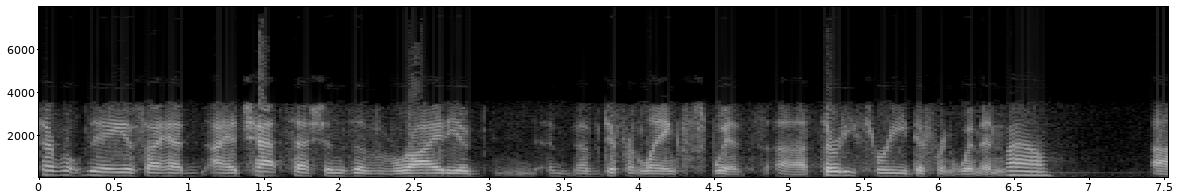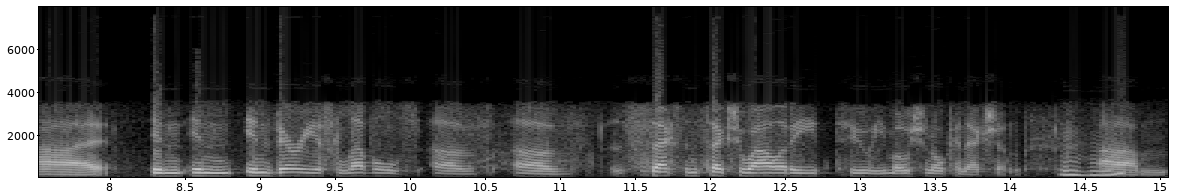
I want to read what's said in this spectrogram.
several days, I had I had chat sessions of a variety of of different lengths with uh, 33 different women Wow. Uh, in in in various levels of of sex and sexuality to emotional connection. Mhm. Um,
